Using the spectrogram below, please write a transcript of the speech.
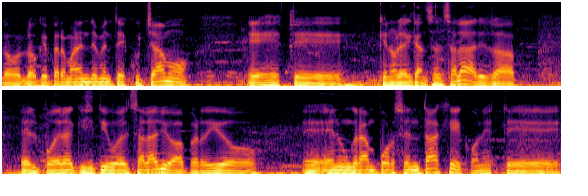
lo, que permanentemente escuchamos es este, que no le alcanza el salario. Ya el poder adquisitivo del salario ha perdido eh, en un gran porcentaje con, este,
